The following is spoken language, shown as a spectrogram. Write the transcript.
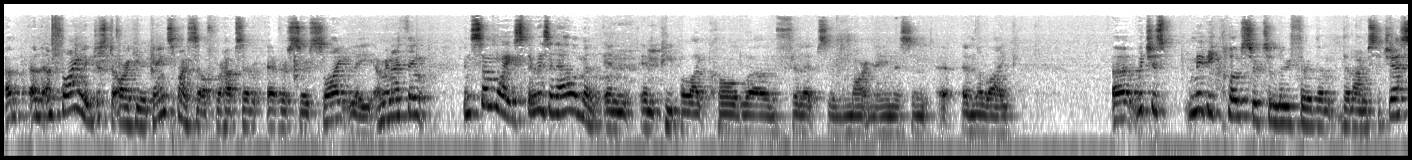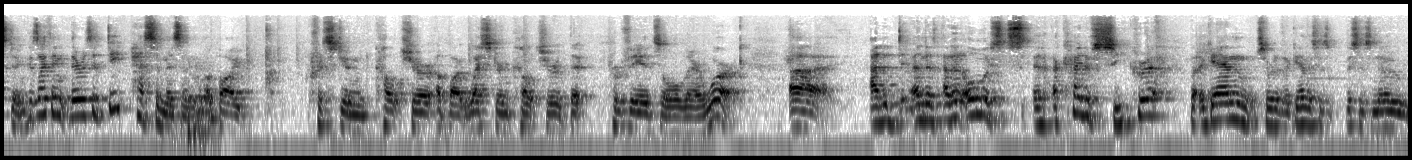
and, and, and, finally, just to argue against myself, perhaps ever, ever, so slightly, I mean, I think in some ways there is an element in, in people like Caldwell and Phillips and Martin Amis and, uh, and the like, uh, which is maybe closer to Luther than, than I'm suggesting, because I think there is a deep pessimism about Christian culture, about Western culture that pervades all their work. Uh, and, a, and, a, and an almost a, a, kind of secret, but again, sort of again, this is this is no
